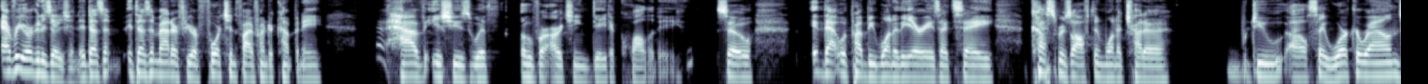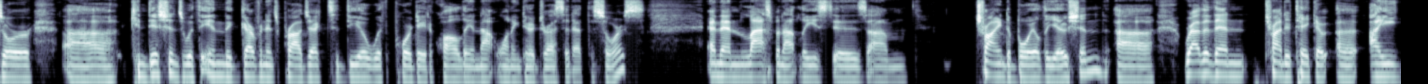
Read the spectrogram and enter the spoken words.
every organization, it doesn't it doesn't matter if you're a Fortune 500 company have issues with overarching data quality. So that would probably be one of the areas I'd say customers often want to try to do I'll say workarounds or uh, conditions within the governance project to deal with poor data quality and not wanting to address it at the source. And then last but not least is um, trying to boil the ocean uh, rather than trying to take a, a i.e.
